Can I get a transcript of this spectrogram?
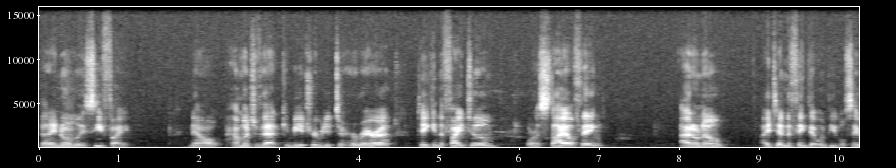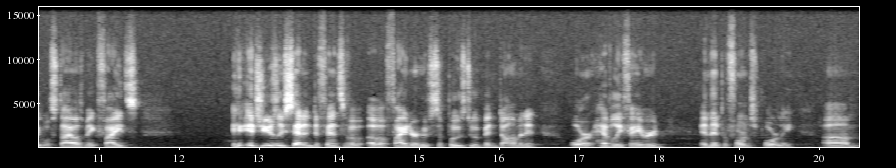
that I normally see fight. Now, how much of that can be attributed to Herrera taking the fight to him, or a style thing, I don't know. I tend to think that when people say, well, styles make fights, it's usually said in defense of a, of a fighter who's supposed to have been dominant or heavily favored and then performs poorly. Um,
